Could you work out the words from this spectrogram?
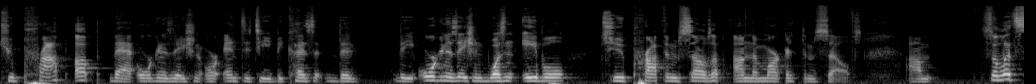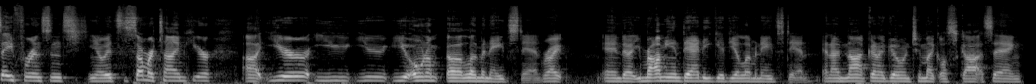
to prop up that organization or entity because the the organization wasn't able to prop themselves up on the market themselves. Um, so let's say, for instance, you know it's the summertime here. Uh, you're you you you own a, a lemonade stand, right? And uh, your mommy and daddy give you a lemonade stand. And I'm not going to go into Michael Scott saying,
